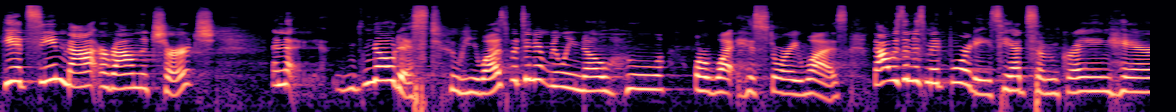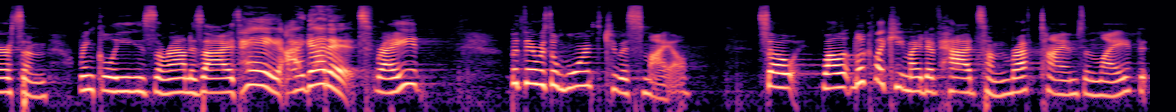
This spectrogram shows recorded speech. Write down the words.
He had seen Matt around the church and noticed who he was, but didn't really know who or what his story was. Matt was in his mid 40s. He had some graying hair, some wrinkles around his eyes. Hey, I get it, right? But there was a warmth to his smile. So while it looked like he might have had some rough times in life, it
